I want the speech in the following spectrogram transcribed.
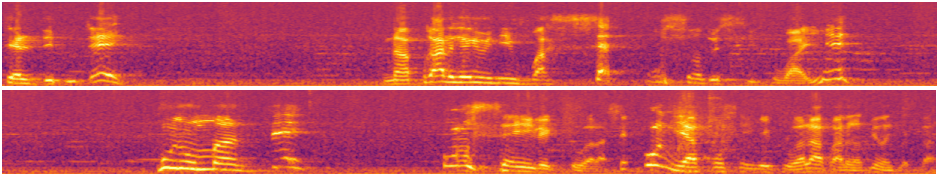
tel député, n'a pas réuni voire 7% de citoyens pour nous demander conseil électoral. C'est qu'on y a conseil électoral là, pas rentrer dans cette là.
